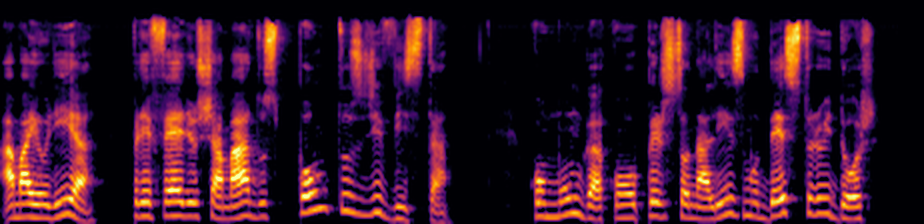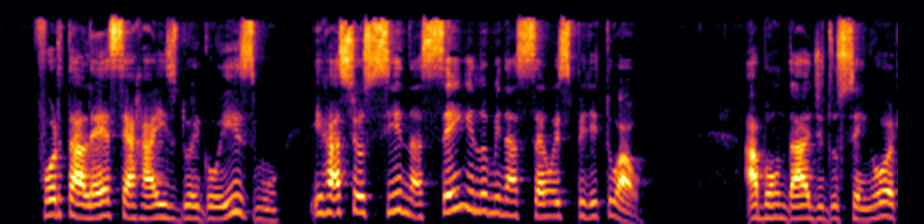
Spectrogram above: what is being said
A maioria prefere os chamados pontos de vista. Comunga com o personalismo destruidor fortalece a raiz do egoísmo e raciocina sem iluminação espiritual. A bondade do Senhor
